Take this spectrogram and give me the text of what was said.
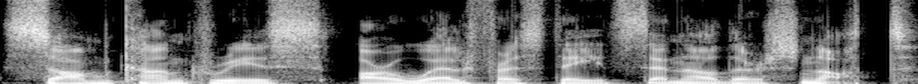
some countries are welfare states and others not,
